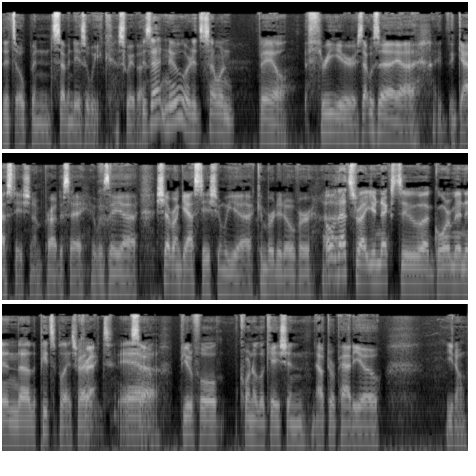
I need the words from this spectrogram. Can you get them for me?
that's open seven days a week. So we have a Is that new, or did someone bail? three years. That was a, uh, a gas station. I'm proud to say it was a uh, Chevron gas station. We uh, converted over. oh, uh, that's right. You're next to uh, Gorman and uh, the pizza place, right? Correct. Yeah. So beautiful corner location, outdoor patio, you know,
